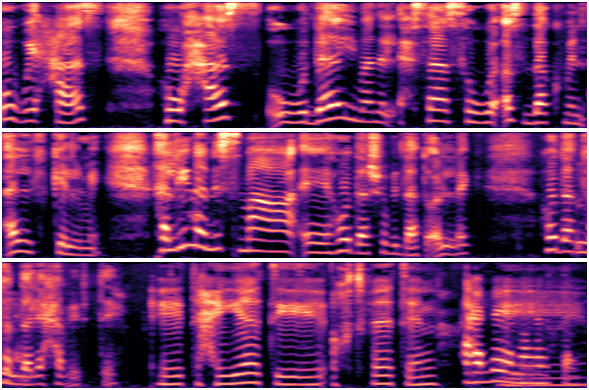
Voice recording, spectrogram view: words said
هو حس هو حس ودايما الإحساس هو أصدق من ألف كلمة. خلينا نسمع آه، هدى شو بدها تقول لك؟ هدى تفضلي حبيبتي. إيه تحياتي أخت فاتن. علينا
